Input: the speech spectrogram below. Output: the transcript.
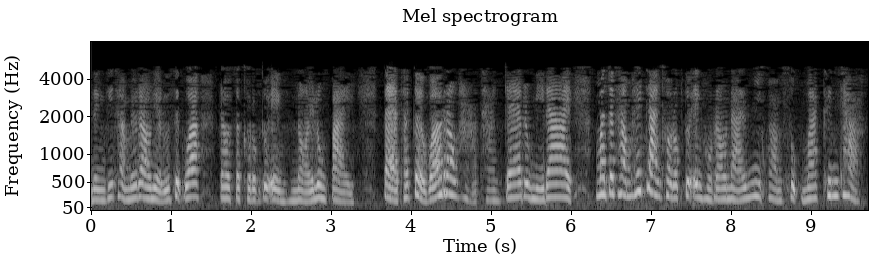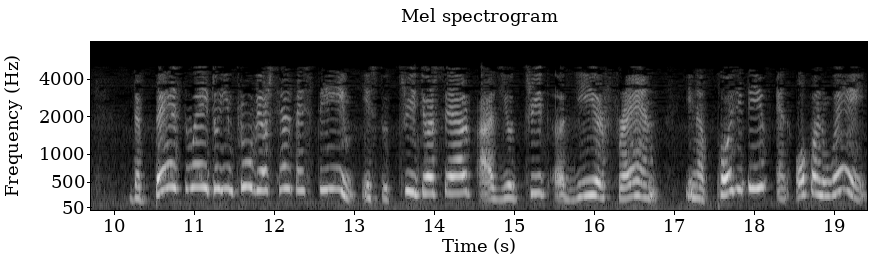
หนึ่งที่ทำให้เราเนี่ยรู้สึกว่าเราจะเคารพตัวเองน้อยลงไป แต่ถ้าเกิดว่าเราหาทางแก้ตรงนี้ได้ มันจะทำให้การเคารพตัวเองของเรานั้นมีความสุขมากขึ้นค่ะ The best way to improve your self-esteem is to treat yourself as you treat a dear friend in a positive and open way.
